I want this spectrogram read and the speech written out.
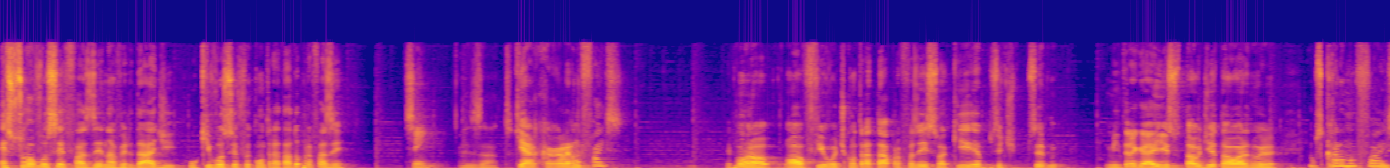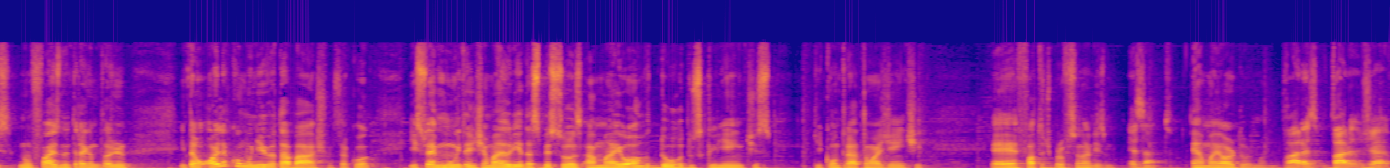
é só você fazer, na verdade, o que você foi contratado pra fazer Sim. Exato. que a, que a galera não faz. Falou, ó, ó, Fio, vou te contratar pra fazer isso aqui, eu preciso te- você me entregar isso, tal dia, tal hora. não- Os caras não faz, não faz, não entrega, não tal dia. Então, olha como o nível tá baixo, sacou? Isso é muita gente, a maioria das pessoas, a maior dor dos clientes que contratam a gente é falta de profissionalismo. Exato. É a maior dor, mano. Várias, vários, já,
